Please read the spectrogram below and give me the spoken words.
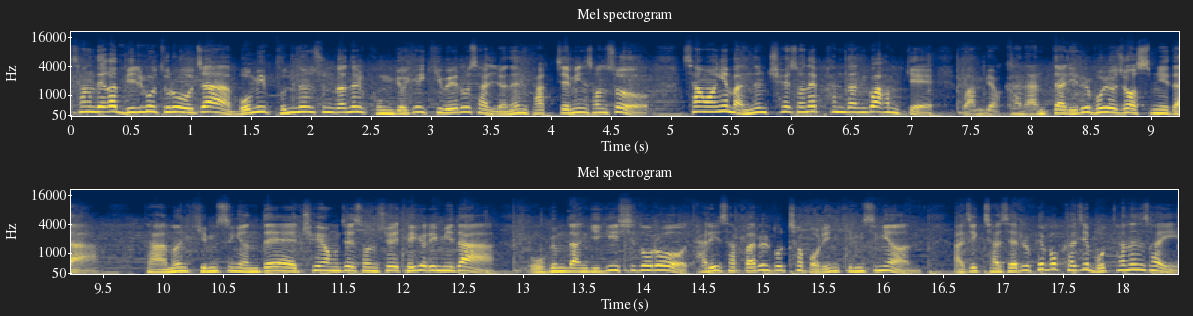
상대가 밀고 들어오자 몸이 붙는 순간을 공격의 기회로 살려낸 박재민 선수. 상황에 맞는 최선의 판단과 함께 완벽한 안따리를 보여주었습니다. 다음은 김승현 대 최영재 선수의 대결입니다. 오금 당기기 시도로 다리 삿발을 놓쳐버린 김승현. 아직 자세를 회복하지 못하는 사이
